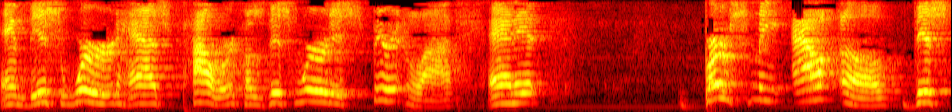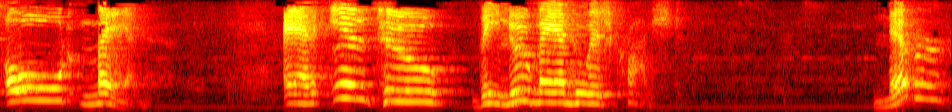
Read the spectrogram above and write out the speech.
and this word has power because this word is spirit and life, and it bursts me out of this old man and into the new man who is Christ. Never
